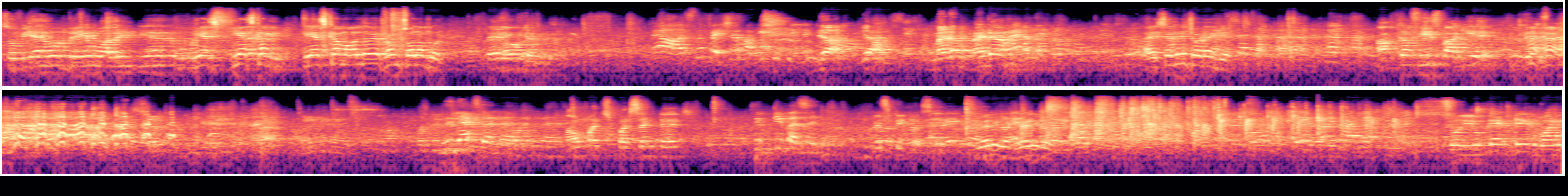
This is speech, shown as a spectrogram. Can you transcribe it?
So we have a brave volunteer. who Yes, is he has come. He has come all the way from Solapur. Very Okay. good. May I ask the patient how is he feeling? Yeah, yeah. Madam, madam ऐसे नहीं छोड़ेंगे आपका fees बाकी है relax करना है करना है how much percentage fifty percent fifty percent very good very good So you can take one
